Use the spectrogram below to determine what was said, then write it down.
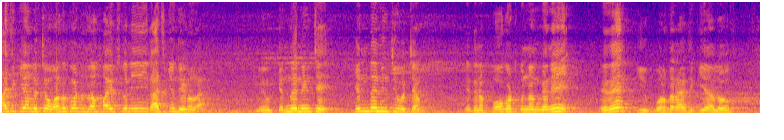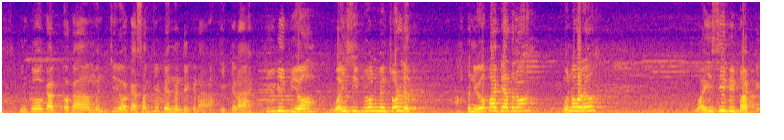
రాజకీయాలు వచ్చి వంద కోట్లు సంపాదించుకొని రాజకీయం చేయడంలా. మేము కింద నుంచి కింద నుంచి వచ్చాం. ఏదైనా పోగొట్టుకున్నాం కానీ ఏదే ఈ బురద రాజకీయాలు. ఇంకొక ఒక మంచి ఒక సబ్జెక్ట్ ఏంటంటే ఇక్కడ ఇక్కడ టీడీపీయో వైసీపీయో అని మేము చూడలేదు. అతను ఏ పార్టీ అతను? Munawar YCP party.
